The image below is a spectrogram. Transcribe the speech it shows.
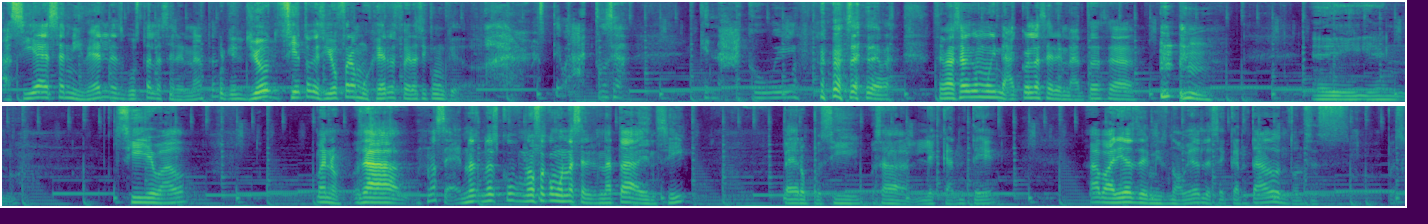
así a ese nivel les gusta la serenata. Porque yo siento que si yo fuera mujer, fuera así como que, este vato, o sea qué naco, güey. se, me hace algo muy naco la serenata, o sea. eh, sí llevado. Bueno, o sea, no sé, no, no, fue como una serenata en sí, pero pues sí, o sea, le canté a varias de mis novias, les he cantado, entonces, pues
